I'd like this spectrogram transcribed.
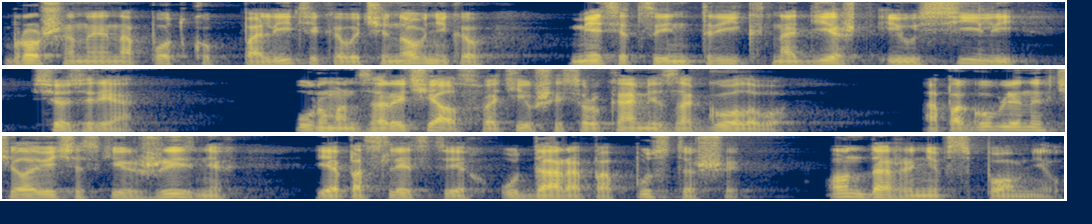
брошенные на подкуп политиков и чиновников, месяцы интриг, надежд и усилий – все зря. Урман зарычал, схватившись руками за голову. О погубленных человеческих жизнях и о последствиях удара по пустоши – он даже не вспомнил.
